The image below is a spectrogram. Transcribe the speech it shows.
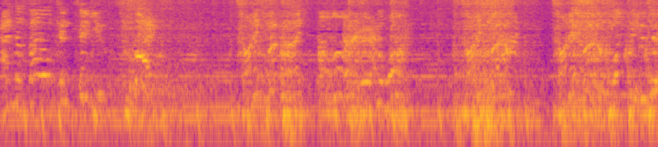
And the battle continues. Fight! Sonic Boom! How long is the one? Sonic Boom! Sonic Boom! What will you do?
